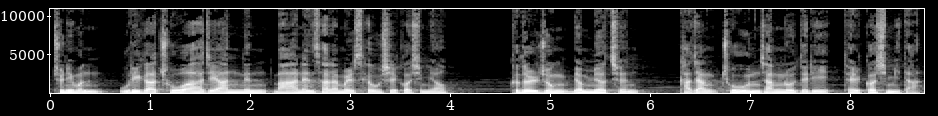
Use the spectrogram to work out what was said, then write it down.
주님은 우리가 좋아하지 않는 많은 사람을 세우실 것이며 그들 중 몇몇은 가장 좋은 장로들이 될 것입니다.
